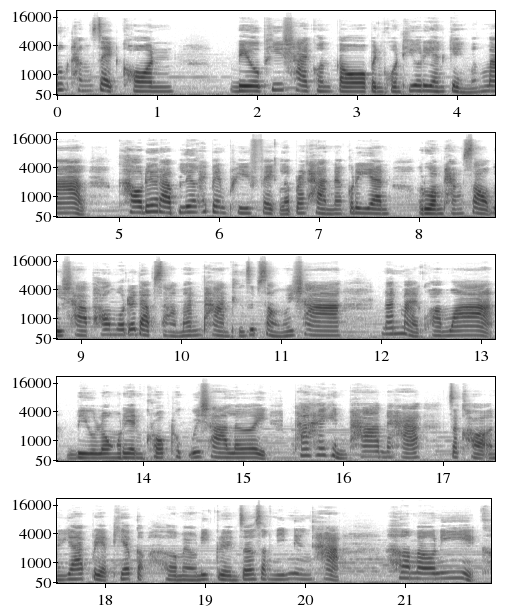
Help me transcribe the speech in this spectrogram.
ลูกๆทั้งเจ็ดคน บิลพี่ชายคนโตเป็นคนที่เรียนเก่งมากๆ เขาได้รับเลือกให้เป็นพรีเฟกและประธานนักเรียน รวมทั้งสอบวิชาพ่อมดระดับสามัญผ่านถึง 12 วิชา นั่นหมายความว่าบิลลงเรียนครบทุกวิชาเลย ถ้าให้เห็นภาพนะคะ จะขออนุญาตเปรียบเทียบกับเฮอร์เมลนี่เกรนเจอร์สักนิดนึงค่ะ เฮอร์เมลนี่เค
